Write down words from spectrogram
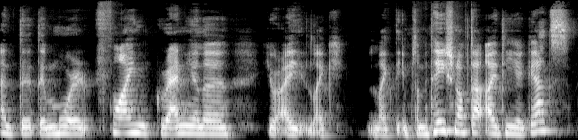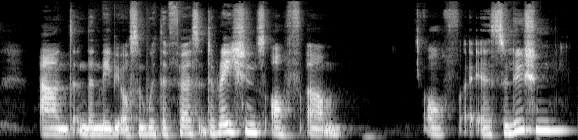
and the, the more fine granular your like like the implementation of that idea gets, and, and then maybe also with the first iterations of um, of a solution,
